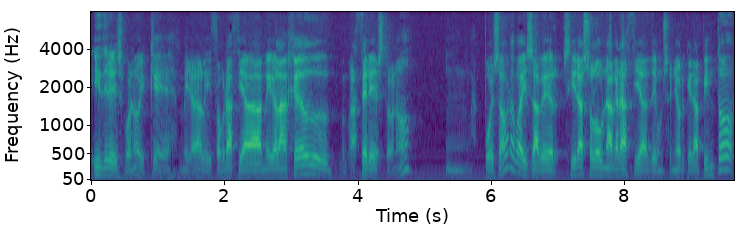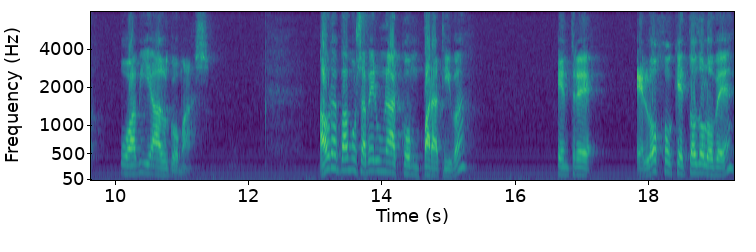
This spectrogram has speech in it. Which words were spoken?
Y diréis, bueno, ¿y qué? Mira, le hizo gracia a Miguel Ángel hacer esto, ¿no? Mm, pues ahora vais a ver si era solo una gracia de un señor que era pintor o había algo más. Ahora vamos a ver una comparativa entre el ojo que todo lo ve,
